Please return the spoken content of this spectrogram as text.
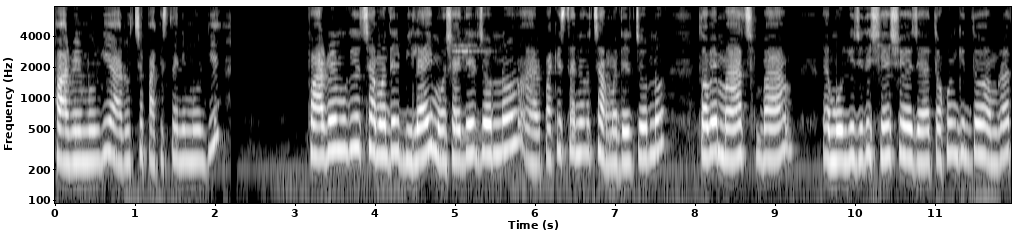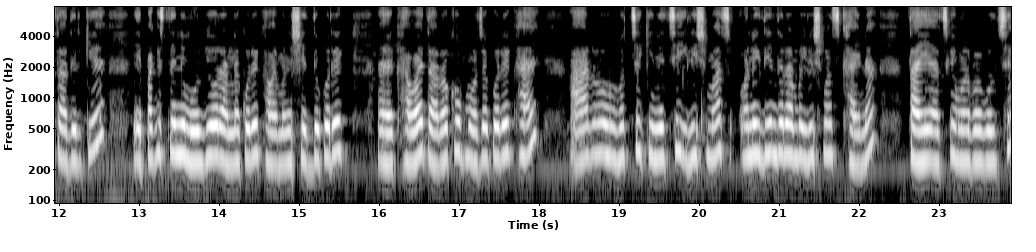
ফার্মের মুরগি আর হচ্ছে পাকিস্তানি মুরগি। ফার্মের মুরগি হচ্ছে আমাদের বিলাই মশাইদের জন্য আর পাকিস্তানি হচ্ছে আমাদের জন্য। তবে মাছ বা মুরগি যদি শেষ হয়ে যায়, তখন কিন্তু আমরা তাদেরকে পাকিস্তানি মুরগিও রান্না করে খাওয়াই মানে সেদ্ধ করে খাওয়াই তারাও খুব মজা করে খায়। আর হচ্ছে কিনেছি ইলিশ মাছ। অনেক দিন ধরে আমরা ইলিশ মাছ খাই না। তাই আজকে আমার বাবা বলছে,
